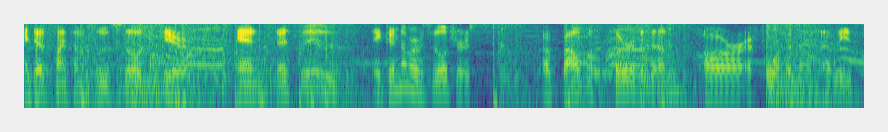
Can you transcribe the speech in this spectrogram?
And does find some blues villagers here. And this is a good number of villagers. About a third of them, or a fourth of them at least.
